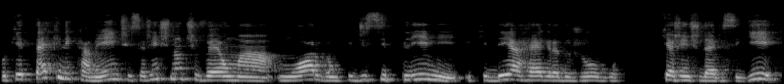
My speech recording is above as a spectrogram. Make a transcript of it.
Porque, tecnicamente, se a gente não tiver uma, um órgão que discipline e que dê a regra do jogo que a gente deve seguir,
